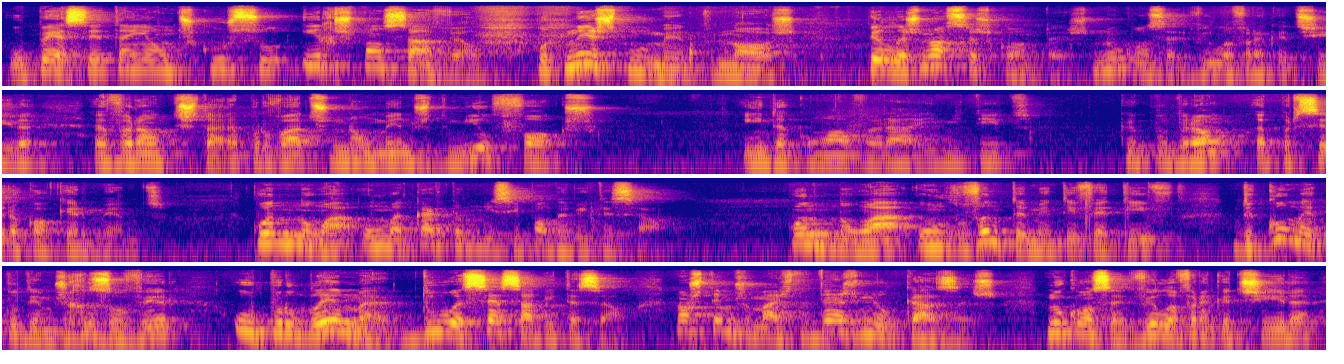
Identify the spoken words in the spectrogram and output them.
O PSD tem um discurso irresponsável, porque neste momento nós, pelas nossas contas, no Conselho de Vila Franca de Xira, haverão de estar aprovados não menos de mil focos, ainda com alvará emitido, que poderão aparecer a qualquer momento. Quando não há uma Carta Municipal de Habitação, quando não há um levantamento efetivo de como é que podemos resolver o problema do acesso à habitação. Nós temos mais de 10 mil casas no Conselho de Vila Franca de Xira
